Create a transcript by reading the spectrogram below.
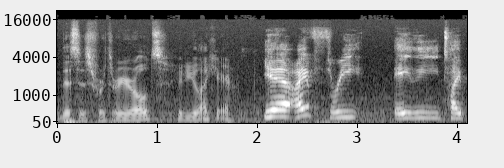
this is for three year olds. Who do you like here? Yeah, I have three A type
